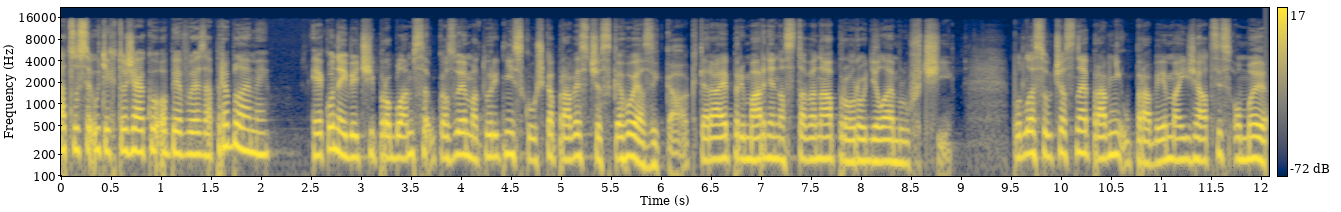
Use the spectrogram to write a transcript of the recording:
A co se u těchto žáků objevuje za problémy? Jako největší problém se ukazuje maturitní zkouška právě z českého jazyka, která je primárně nastavená pro rodilé mluvčí. Podle současné právní úpravy mají žáci z OMJ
